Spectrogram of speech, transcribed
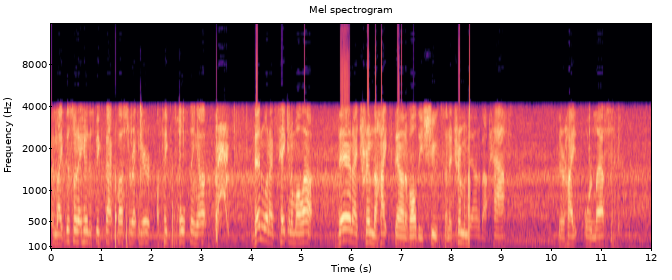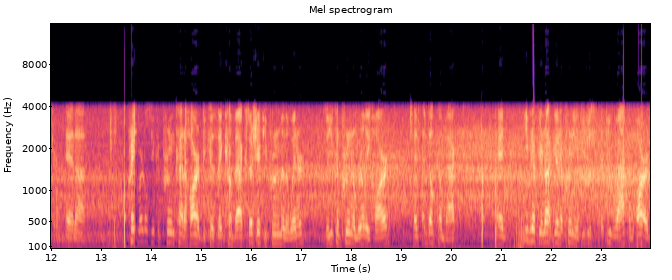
And like this one right here, this big fat cluster right here, I'll take this whole thing out. then when I've taken them all out, then I trim the heights down of all these shoots, and I trim them down about half their height or less. And uh, crepe myrtles you can prune kind of hard because they come back, especially if you prune them in the winter. So you can prune them really hard, and, and they'll come back. And even if you're not good at pruning, if you just if you whack them hard,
